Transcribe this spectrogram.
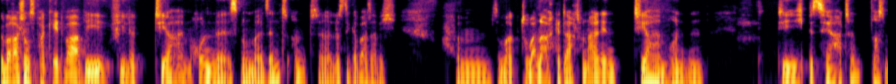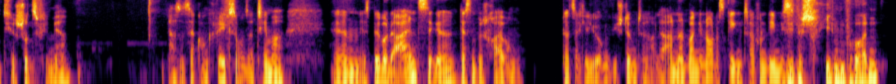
Überraschungspaket war, wie viele Tierheimhunde es nun mal sind. Und äh, lustigerweise habe ich ähm, so mal drüber nachgedacht von all den Tierheimhunden, die ich bisher hatte, aus dem Tierschutz vielmehr, das ist ja konkret unser Thema, ähm, ist Bilbo der Einzige, dessen Beschreibung tatsächlich irgendwie stimmte. Alle anderen waren genau das Gegenteil von dem, wie sie beschrieben wurden.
